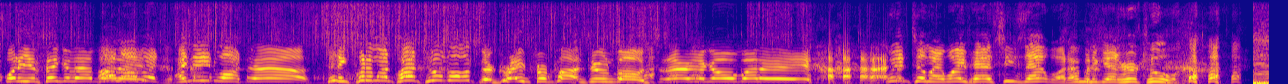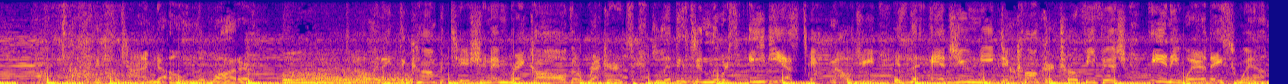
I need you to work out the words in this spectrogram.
what do you think of that, buddy? I love it. I need one. Yeah, Did he put him on pontoon boats? they're great for pontoon boats. There you go, buddy. Wait until my wife has sees that one. I'm gonna get her too. records. Livingston Lures EBS technology is the edge you need to conquer trophy fish anywhere they swim.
